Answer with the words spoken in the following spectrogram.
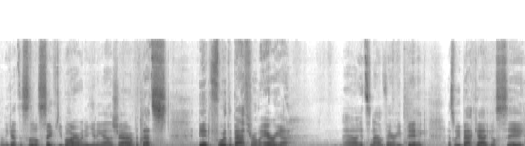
And you got this little safety bar when you're getting out of the shower, but that's it for the bathroom area. Now, it's not very big. As we back out, you'll see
